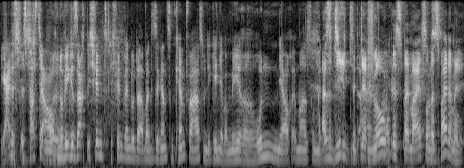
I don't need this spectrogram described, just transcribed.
Ja, Das das, es passt richtig ja auch. cool. Nur wie gesagt, ich finde, ich find, wenn du da aber diese ganzen Kämpfe hast und die gehen ja über mehrere Runden ja auch immer so mit. Also die, mit der Flow Haupt- ist bei Miles und bei. Spider-Man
